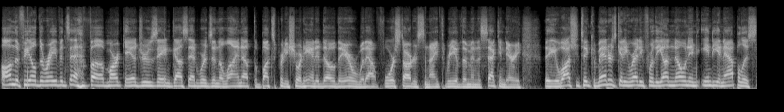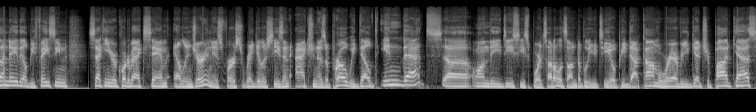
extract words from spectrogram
On the field, the Ravens have uh, Mark Andrews and Gus Edwards in the lineup. The Bucks pretty shorthanded though. They are without four starters tonight, three of them in the secondary. The Washington Commanders getting ready for the unknown in Indianapolis Sunday. They'll be facing second-year quarterback Sam Ehlinger in his first regular season action as a pro. We delved in that uh, on the DC Sports Huddle. It's on WTOP.com or wherever you get your podcasts.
